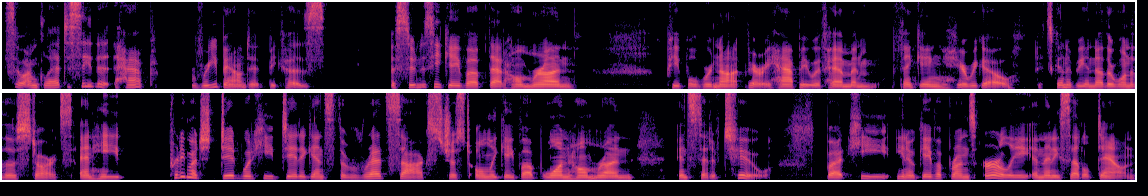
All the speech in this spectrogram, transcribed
So I'm glad to see that Happ rebounded because as soon as he gave up that home run, people were not very happy with him and thinking, here we go. It's going to be another one of those starts. And he pretty much did what he did against the Red Sox, just only gave up one home run instead of two. But he, you know, gave up runs early and then he settled down.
